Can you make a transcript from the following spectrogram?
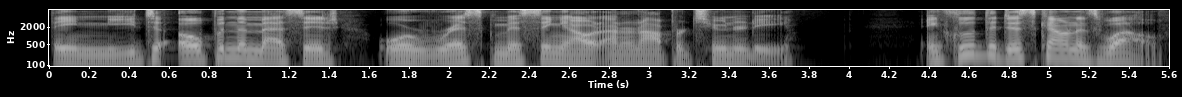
they need to open the message or risk missing out on an opportunity. Include the discount as well.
